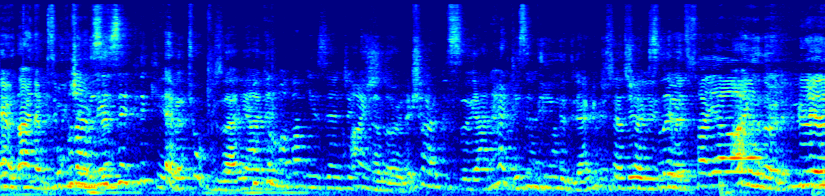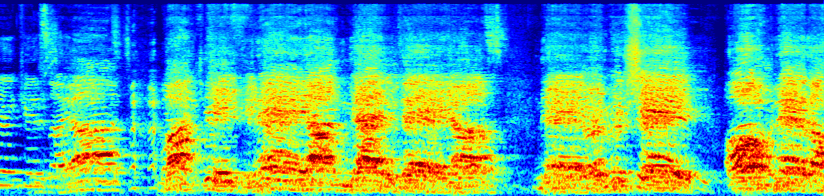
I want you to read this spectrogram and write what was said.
Evet aynen bizim O kadar ülkemizin- lezzetli ki. Evet çok güzel yani. Yıkılmadan izlenecek bir şey. Aynen öyle. Şarkısı yani herkesin dilindedir yani. Lüks hayat Evet, şarkısı evet. evet. Hayat. Aynen öyle. Lüks hayat. Bak keyfine yan gel de yaz Ne ömür şey oh ne rahat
